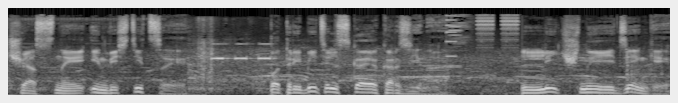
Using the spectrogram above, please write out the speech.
Частные инвестиции. Потребительская корзина. Личные деньги.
